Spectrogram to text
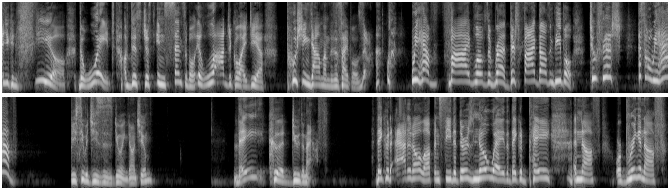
And you can feel the weight of this just insensible, illogical idea pushing down on the disciples. We have five loaves of bread. There's 5,000 people. Two fish. That's all we have. But you see what Jesus is doing, don't you? They could do the math. They could add it all up and see that there's no way that they could pay enough or bring enough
